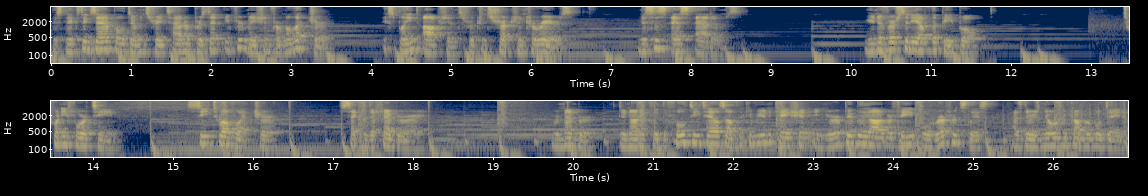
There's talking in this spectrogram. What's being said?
This next example demonstrates how to present information from a lecture. Explained options for construction careers. Mrs. S. Adams. University of the People. 2014. C12 lecture, 2nd of February. Remember, do not include the full details of the communication in your bibliography or reference list as there is no recoverable data.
